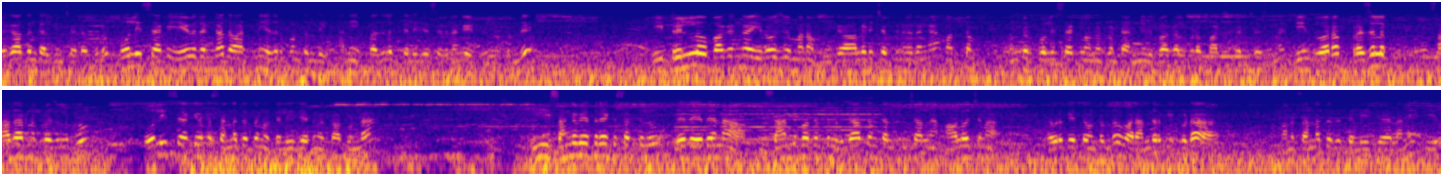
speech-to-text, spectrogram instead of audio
విఘాతం కలిగించేటప్పుడు పోలీస్ శాఖ ఏ విధంగా వాటిని ఎదుర్కొంటుంది అని ప్రజలకు తెలియజేసే విధంగా ఈ డ్రిల్ ఉంటుంది. ఈ డ్రిల్లో భాగంగా ఈరోజు మనం ఇంకా ఆల్రెడీ చెప్పిన విధంగా మొత్తం గుంటూరు పోలీస్ శాఖలో ఉన్నటువంటి అన్ని విభాగాలు కూడా పార్టిసిపేట్ చేస్తున్నాయి. దీని ద్వారా ప్రజలకు సాధారణ ప్రజలకు పోలీస్ శాఖ యొక్క సన్నద్ధతను తెలియజేయడమే కాకుండా ఈ సంఘ వ్యతిరేక శక్తులు లేదా ఏదైనా శాంతి భద్రతలు విఘాతం కల్పించాలనే ఆలోచన ఎవరికైతే ఉంటుందో వారందరికీ కూడా మన సన్నద్ధత తెలియజేయాలని ఈరోజు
